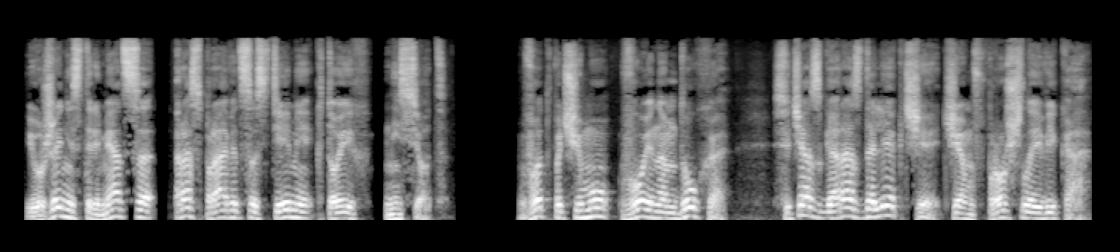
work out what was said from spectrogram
и уже не стремятся расправиться с теми, кто их несет. Вот почему воинам духа сейчас гораздо легче, чем в прошлые века.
